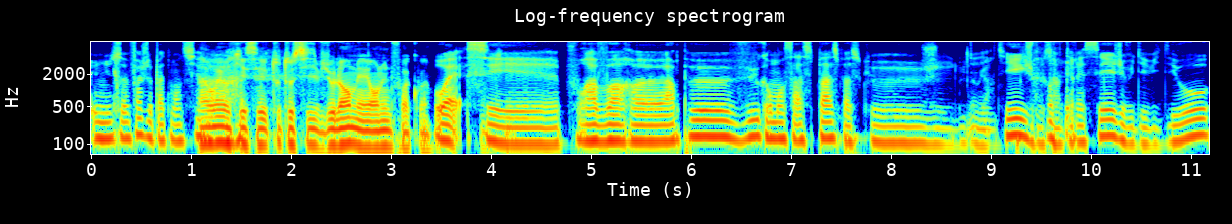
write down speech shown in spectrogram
une, une seule fois, je vais pas te mentir. Ah ouais, ok, c'est tout aussi violent mais en une fois quoi. Ouais, c'est pour avoir euh, un peu vu comment ça se passe parce que j'ai lu des articles, je me suis intéressé, j'ai vu des vidéos,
